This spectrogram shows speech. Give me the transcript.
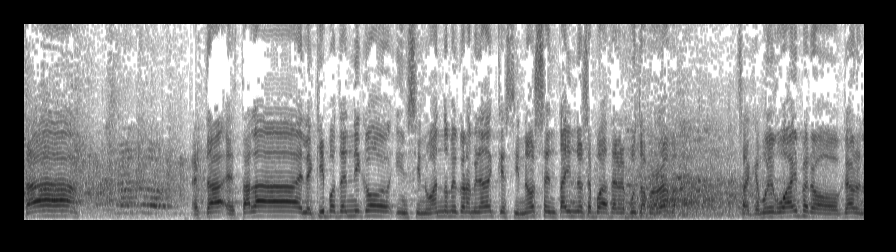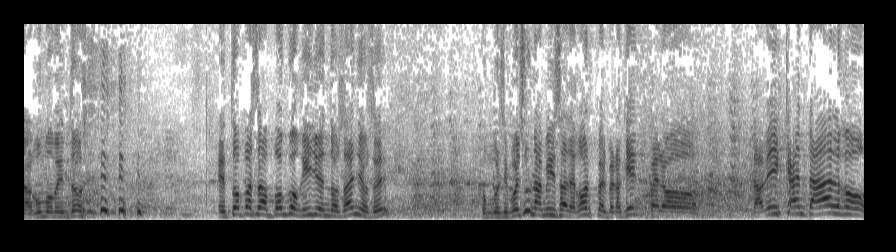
Está. Está, está la- el equipo técnico insinuándome con la mirada que si no os sentáis no se puede hacer el puto programa. O sea, que muy guay, pero claro, en algún momento. Esto ha pasado poco, Guillo, en dos años, ¿eh? Como si fuese una misa de gospel, pero ¿quién? Pero. David, canta algo.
